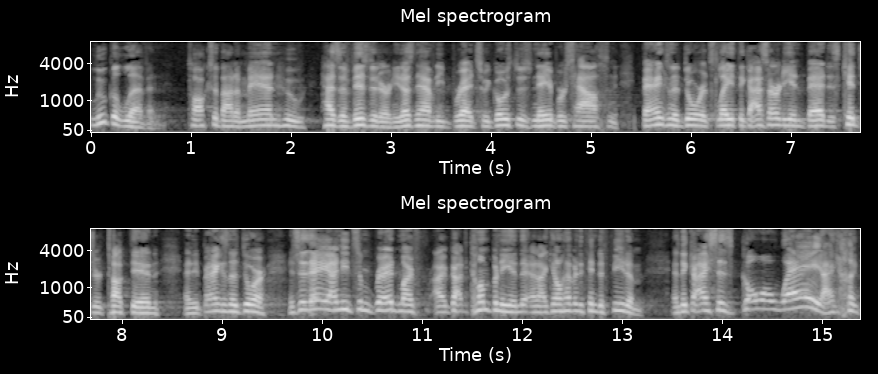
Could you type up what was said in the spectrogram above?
Luke 11 talks about a man who has a visitor and he doesn't have any bread. So he goes to his neighbor's house and bangs on the door. It's late. The guy's already in bed. His kids are tucked in. And he bangs on the door and says, Hey, I need some bread. My, I've got company and, and I don't have anything to feed him. And the guy says, Go away. I, like,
